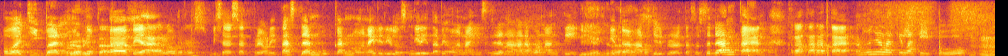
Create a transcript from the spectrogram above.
kewajiban Prioritas. untuk uh, ya, lo harus bisa set prioritas dan bukan mengenai diri lo sendiri tapi mengenai istri dan anak-anak lo nanti Iya, jelas. itu yang harus jadi prioritas lo sedangkan rata-rata namanya laki-laki itu Mm-mm.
